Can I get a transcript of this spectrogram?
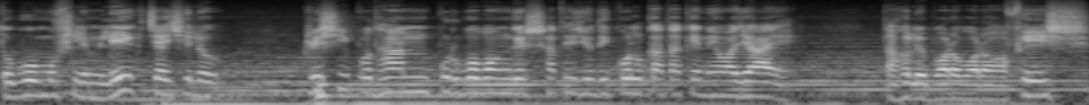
তবুও মুসলিম লীগ চাইছিল, কৃষি প্রধান পূর্ববঙ্গের সাথে যদি কলকাতাকে নেওয়া যায়, তাহলে বড় বড় অফিস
